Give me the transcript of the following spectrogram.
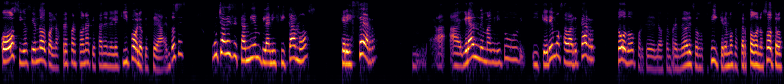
O sigo siendo con las tres personas que están en el equipo o lo que sea. Entonces, muchas veces también planificamos crecer a, a grande magnitud y queremos abarcar todo, porque los emprendedores somos así, queremos hacer todo nosotros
